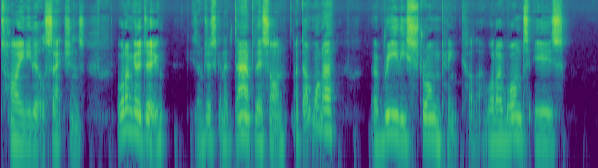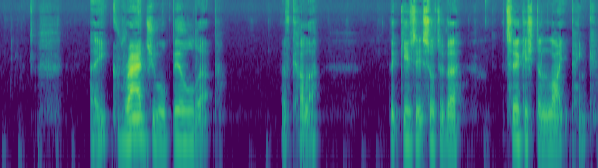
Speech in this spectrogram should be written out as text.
tiny little sections. What I'm going to do is I'm just going to dab this on. I don't want a, a really strong pink colour. What I want is a gradual build-up of colour that gives it sort of a Turkish Delight pink.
